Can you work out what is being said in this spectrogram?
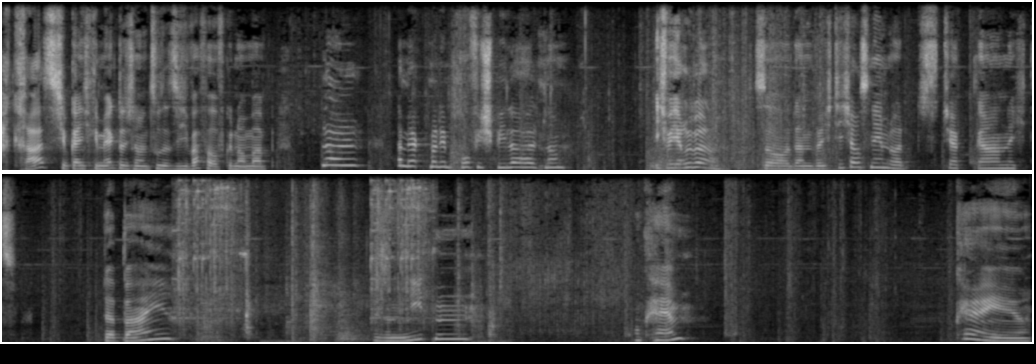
Ach krass, ich habe gar nicht gemerkt, dass ich noch eine zusätzliche Waffe aufgenommen habe. Lol, da merkt man den Profispieler halt, ne? Ich will hier rüber. So, dann will ich dich ausnehmen. Du hast ja gar nichts dabei. Diese Nieten. Okay. Okay.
